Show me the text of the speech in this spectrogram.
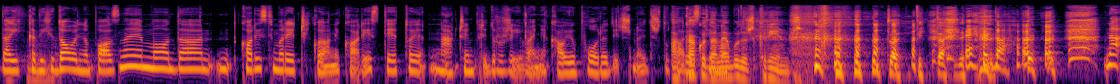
da ih, kad ih dovoljno poznajemo, da koristimo reči koje oni koriste, to je način pridruživanja, kao i u porodičnoj. Što A koristimo. kako da ne budeš cringe? to je pitanje. e, da. Na,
